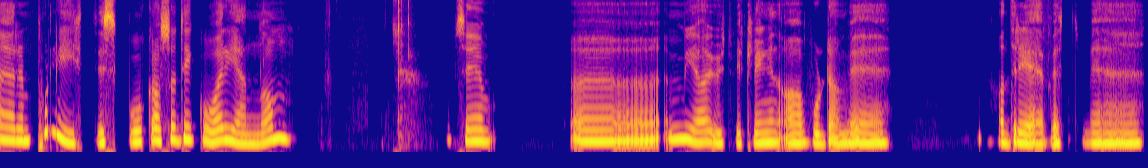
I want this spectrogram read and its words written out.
er en politisk bok. Altså, de går gjennom si, øh, mye av utviklingen av hvordan vi har drevet med,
